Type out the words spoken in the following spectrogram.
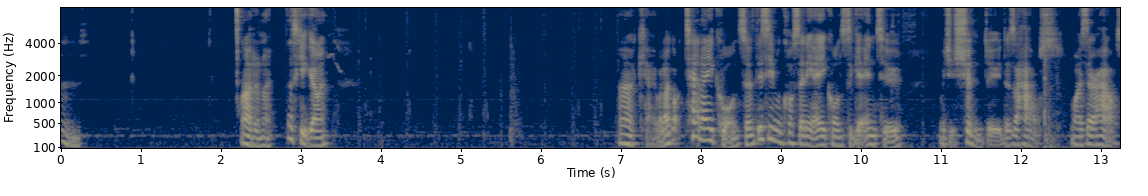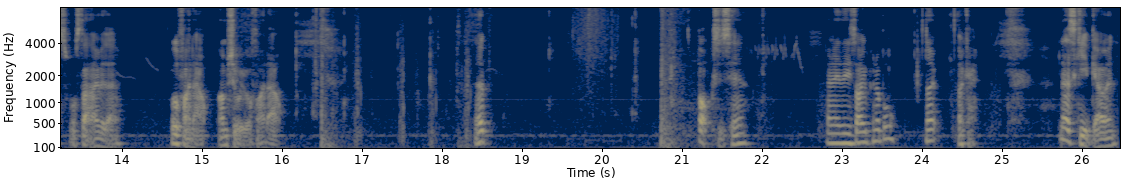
Hmm. I don't know. Let's keep going. Okay, well I got 10 acorns, so if this even costs any acorns to get into, which it shouldn't do, there's a house. Why is there a house? What's that over there? We'll find out. I'm sure we will find out. Nope. Boxes here. Any of these openable? Nope. Okay. Let's keep going.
